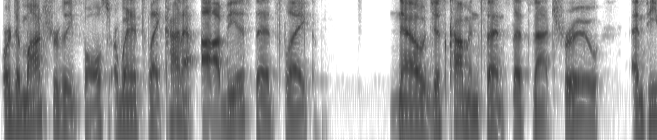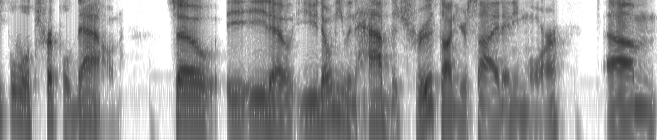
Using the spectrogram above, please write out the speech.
or demonstrably false or when it's like kind of obvious that it's like no, just common sense that's not true and people will triple down. So, you know, you don't even have the truth on your side anymore. Um,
